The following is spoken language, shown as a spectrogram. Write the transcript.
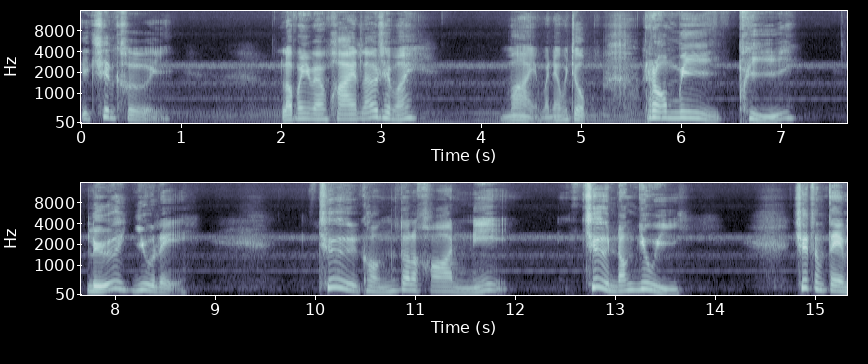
อีกเช่นเคย เราไม่มีแวมไพร์แล้วใช่ไหม ไม่ มันยังไม่จบ เรามีผี หรือยูเรชื่อของตัวละครนี้ ชื่อน้องยุย ชื่อเต็ม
